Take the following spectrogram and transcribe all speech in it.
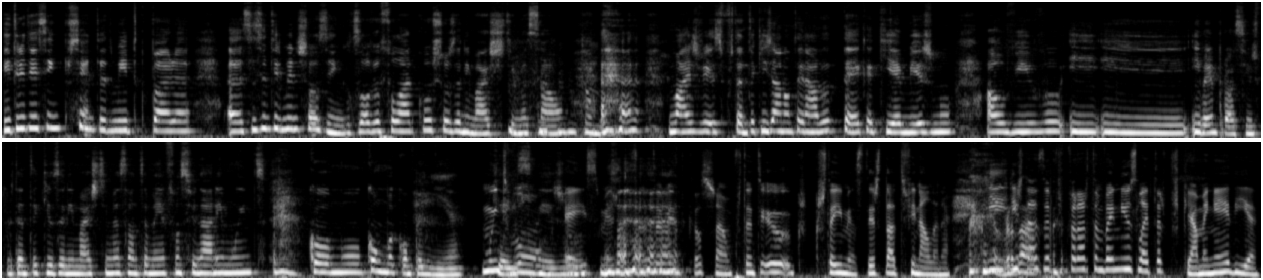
E 35% admite que para uh, se sentir menos sozinho resolveu falar com os seus animais de estimação mais vezes. Portanto, aqui já não tem nada de tech, aqui é mesmo ao vivo e, e, e bem próximos. Portanto, aqui os animais de estimação também a funcionarem muito como, como uma companhia. Muito é bom. Isso é isso mesmo, exatamente que eles são. Portanto, eu gostei imenso deste dado final, Ana. E, é e estás a preparar também newsletter, porque amanhã é dia.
